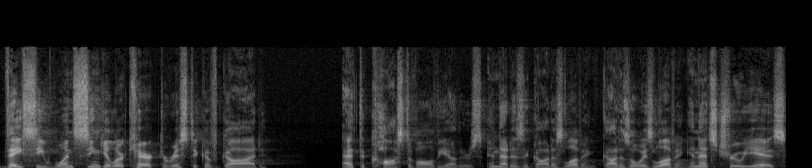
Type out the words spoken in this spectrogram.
They see one singular characteristic of God at the cost of all the others, and that is that God is loving. God is always loving, and that's true, He is.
